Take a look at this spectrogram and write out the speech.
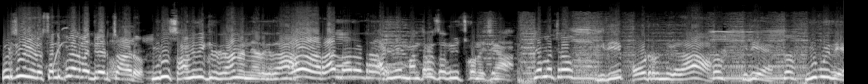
ఇప్పుడు చూడు చనిపోయిన మధ్య ఏడుచాడు ఇది స్వామి దగ్గర రానన్నాడు కదా అది మంత్రం చదివించుకొని వచ్చిన ఏమంటావు ఇది పౌడర్ ఉంది కదా ఇది ఇది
